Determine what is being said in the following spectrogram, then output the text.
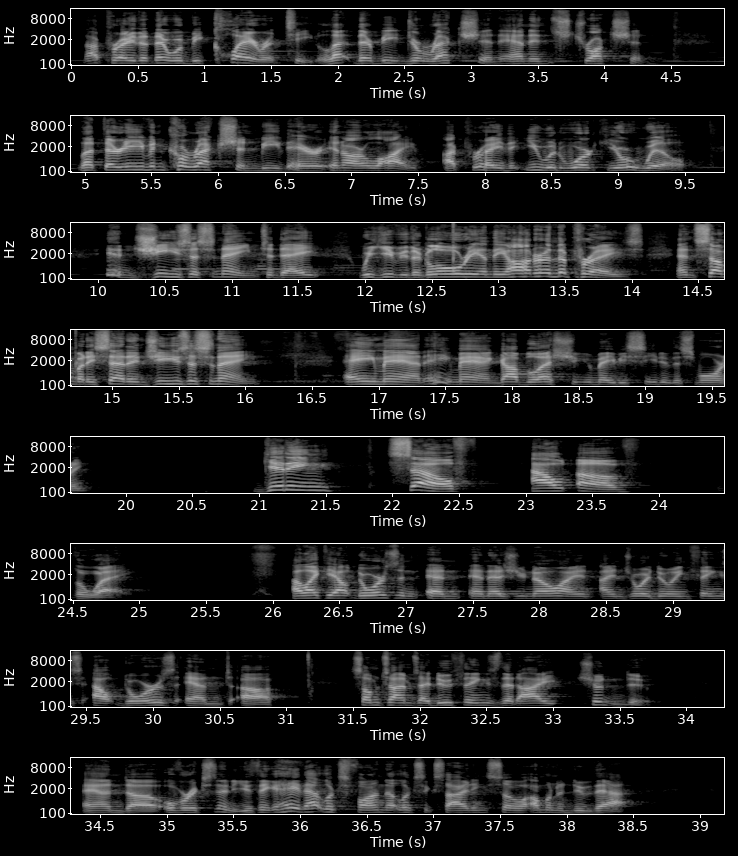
And I pray that there would be clarity. Let there be direction and instruction. Let there even correction be there in our life. I pray that you would work your will. In Jesus' name today, we give you the glory and the honor and the praise. And somebody said, In Jesus' name, amen. Amen. God bless you. You may be seated this morning. Getting self out of the way. I like the outdoors, and, and, and as you know, I, I enjoy doing things outdoors, and uh, sometimes I do things that I shouldn't do and uh, overextended. You think, hey, that looks fun, that looks exciting, so I'm going to do that.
